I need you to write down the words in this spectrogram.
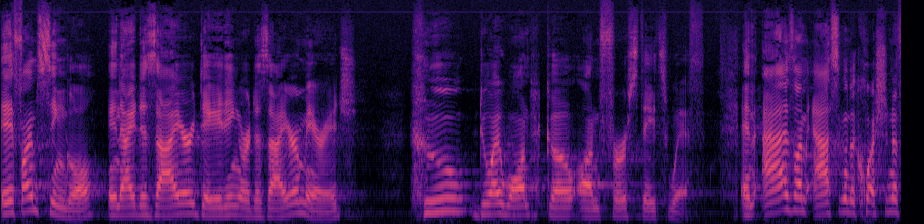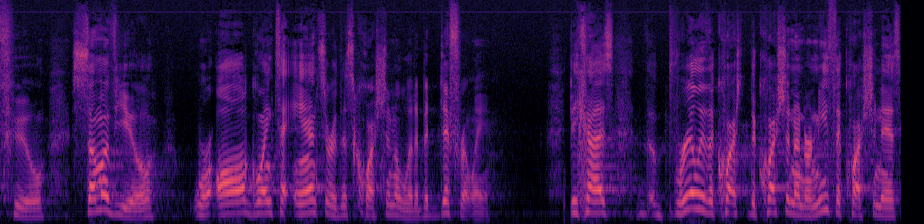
If I'm single and I desire dating or desire marriage, who do I want to go on first dates with? And as I'm asking the question of who, some of you were all going to answer this question a little bit differently. Because really, the question, the question underneath the question is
